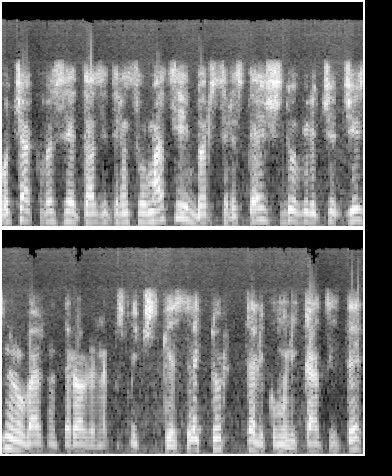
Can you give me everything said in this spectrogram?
Очаква се тази трансформация и бърз растеж да увеличат жизненно важната роля на космическия сектор, телекомуникациите,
